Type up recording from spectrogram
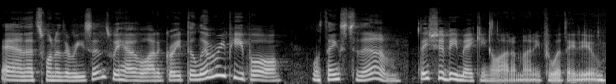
And that's one of the reasons we have a lot of great delivery people. Well, thanks to them, they should be making a lot of money for what they do.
